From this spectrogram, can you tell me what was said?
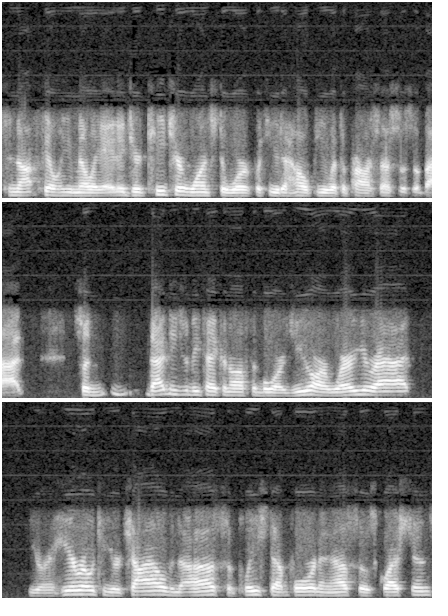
to not feel humiliated. Your teacher wants to work with you to help you with the processes of that. So that needs to be taken off the board. You are where you're at. You're a hero to your child and to us, so please step forward and ask those questions.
